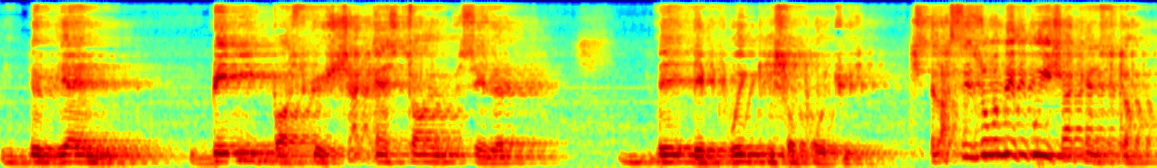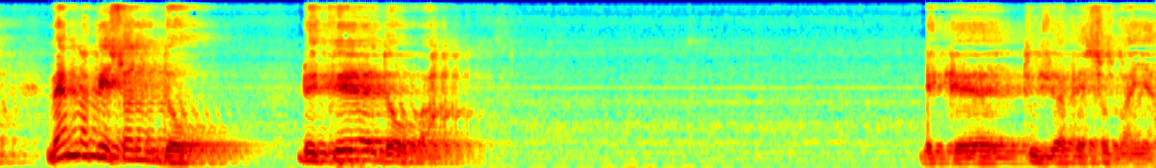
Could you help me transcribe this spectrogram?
deviennent bénis parce que chaque instant, c'est le, les, fruits qui sont produits. C'est la saison des fruits chaque instant. Même la personne dort. Le cœur dort pas. Le cœur toujours fait son voyage.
